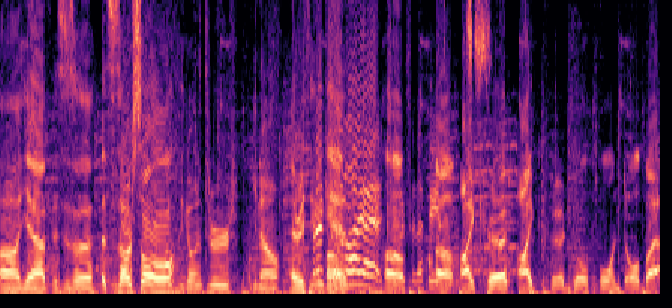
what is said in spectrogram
Oh, yeah. This is a this is our soul going through, you know, everything Very again. I Oh, actually for that phase. Oh, I could, I could go full on dull, but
